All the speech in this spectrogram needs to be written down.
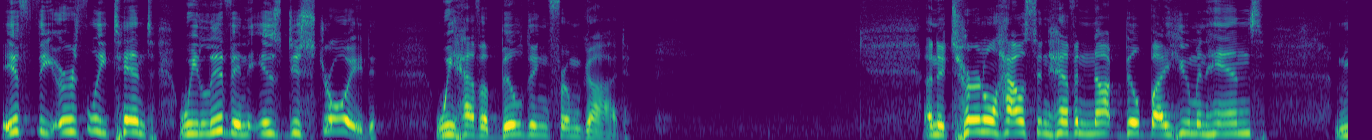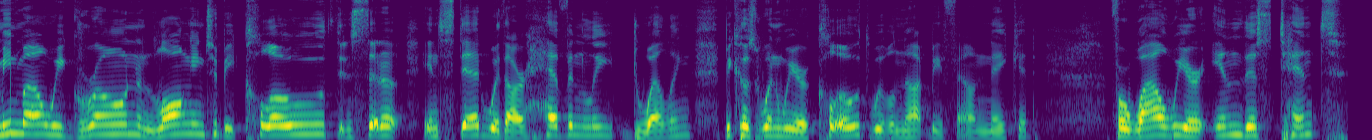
if the earthly tent we live in is destroyed, we have a building from God an eternal house in heaven not built by human hands. Meanwhile, we groan and longing to be clothed instead, of, instead with our heavenly dwelling, because when we are clothed, we will not be found naked. For while we are in this tent,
